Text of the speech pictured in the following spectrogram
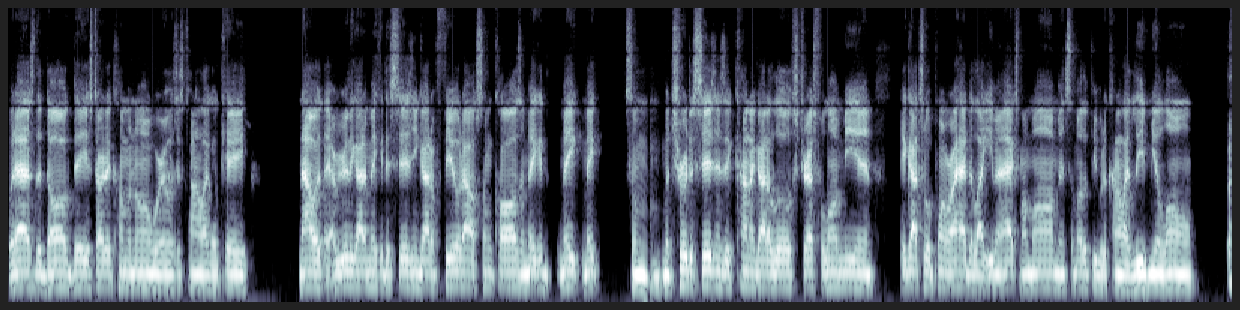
but as the dog days started coming on, where it was just kind of like, okay, now I really got to make a decision. You got to field out some calls and make it make make some mature decisions. It kind of got a little stressful on me, and it got to a point where I had to like even ask my mom and some other people to kind of like leave me alone. I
